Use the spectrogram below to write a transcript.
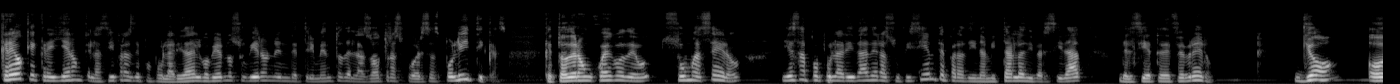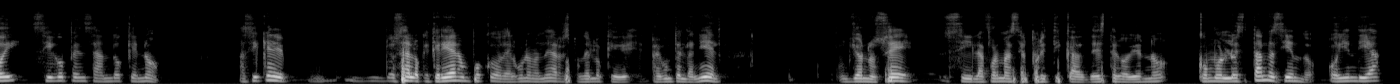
creo que creyeron que las cifras de popularidad del gobierno subieron en detrimento de las otras fuerzas políticas, que todo era un juego de suma cero y esa popularidad era suficiente para dinamitar la diversidad del 7 de febrero. Yo, Hoy sigo pensando que no. Así que, o sea, lo que quería era un poco de alguna manera responder lo que pregunta el Daniel. Yo no sé si la forma de hacer política de este gobierno, como lo están haciendo hoy en día,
